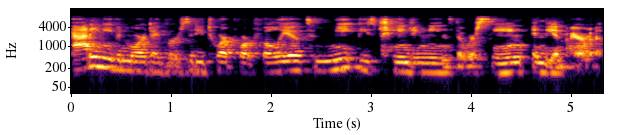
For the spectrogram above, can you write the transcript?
adding even more diversity to our portfolio to meet these changing needs that we're seeing in the environment.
